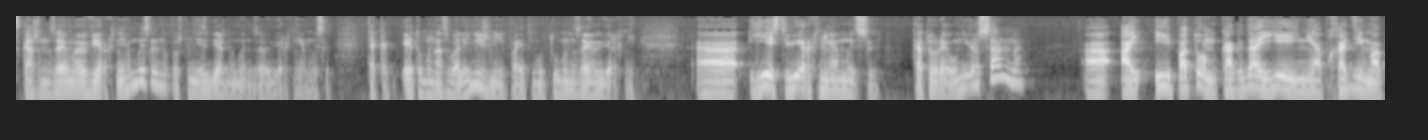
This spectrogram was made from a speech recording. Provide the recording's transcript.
скажем, назовем ее верхняя мысль, ну, что неизбежно мы назовем верхняя мысль, так как эту мы назвали нижней, поэтому ту мы назовем верхней. Э, есть верхняя мысль, которая универсальна, а, а, и потом, когда ей необходимо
